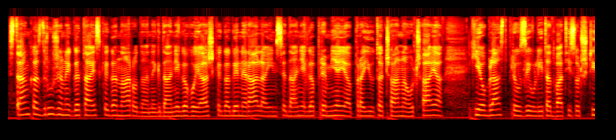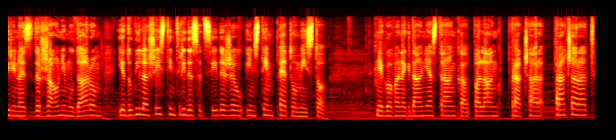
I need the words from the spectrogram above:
Stranka Združenega tajskega naroda, nekdanjega vojaškega generala in sedanjega premijeja Prajuta Čana Očaja, ki je oblast prevzel leta 2014 z državnim udarom, je dobila 36 sedežev in s tem peto mesto. Njegova nekdanja stranka Palang Pračar Pračarat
